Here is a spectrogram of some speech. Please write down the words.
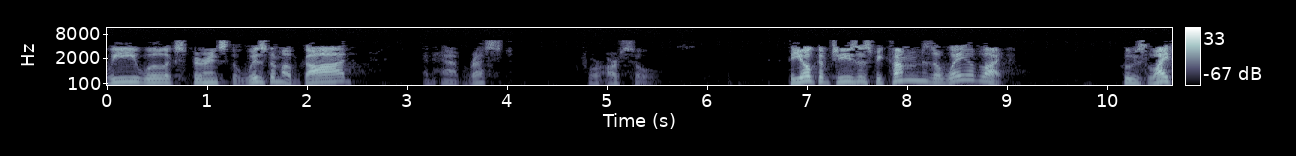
we will experience the wisdom of God and have rest for our souls. The yoke of Jesus becomes a way of life whose life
